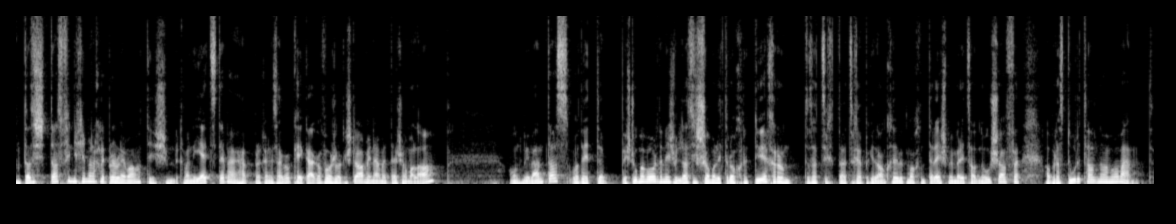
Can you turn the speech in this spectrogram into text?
Und das, das finde ich immer ein bisschen problematisch. Und ich meine, jetzt eben hat man können sagen, okay, Gegenvorschlag ist da, wir nehmen den schon mal an. Und wir wollen das, was dort äh, bestimmt worden ist, weil das ist schon mal in trockenen Tüchern und das hat sich, da hat sich jemand Gedanken darüber gemacht und den Rest müssen wir jetzt halt noch ausschaffen. Aber das dauert halt noch einen Moment.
